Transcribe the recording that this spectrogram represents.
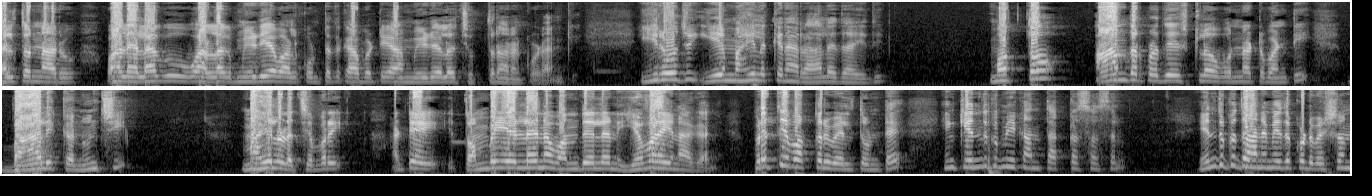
వెళ్తున్నారు. వాళ్ళు ఎలాగూ వాళ్ళ మీడియా వాళ్ళకు ఉంటుంది కాబట్టి ఆ మీడియాలో చెప్తున్నారు అనుకోవడానికి. ఈరోజు ఏ మహిళకైనా రాలేదా ఇది? మొత్తం ఆంధ్రప్రదేశ్లో ఉన్నటువంటి బాలిక నుంచి మహిళల చివరి అంటే తొంభై ఏళ్ళైనా వందేళ్ళైనా ఎవరైనా కానీ ప్రతి ఒక్కరు వెళ్తుంటే ఇంకెందుకు మీకు అంత అక్కస్ అసలు? ఎందుకు దాని మీద కూడా విషం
